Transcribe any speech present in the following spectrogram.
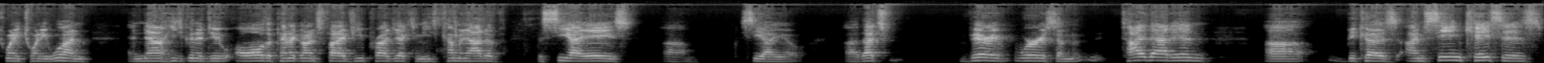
2021 and now he's going to do all the Pentagon's 5G projects, and he's coming out of the CIA's um, CIO. Uh, that's very worrisome. Tie that in uh, because I'm seeing cases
